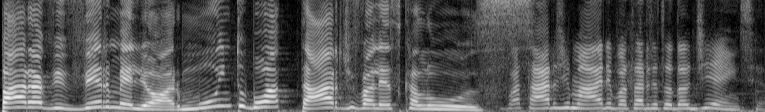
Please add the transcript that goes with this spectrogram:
para viver melhor. Muito boa tarde, Valesca Luz. Boa tarde, Mari. Boa tarde a toda a audiência.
